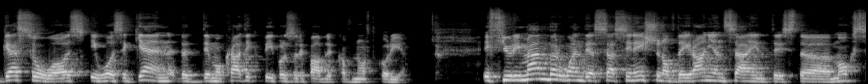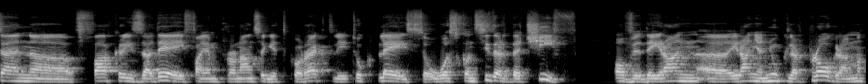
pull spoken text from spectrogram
guess who was it was again the democratic people's republic of north korea if you remember when the assassination of the Iranian scientist uh, Mohsen uh, Fakhrizadeh, if I am pronouncing it correctly, took place, was considered the chief of the Iran uh, Iranian nuclear program.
